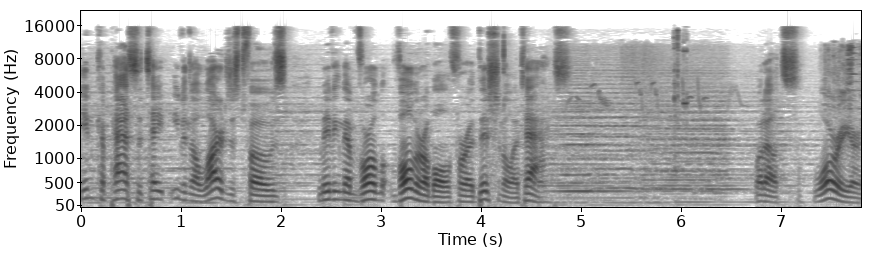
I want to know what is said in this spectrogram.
incapacitate even the largest foes, leaving them vul vulnerable for additional attacks. What else? Warrior.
